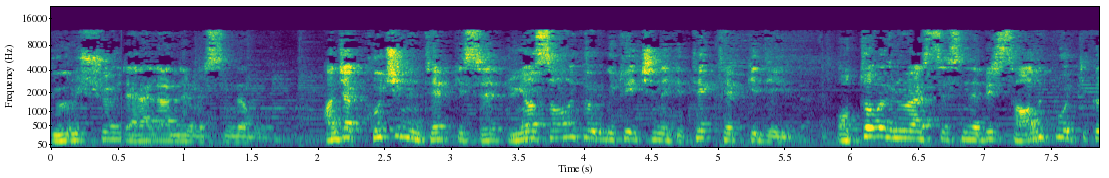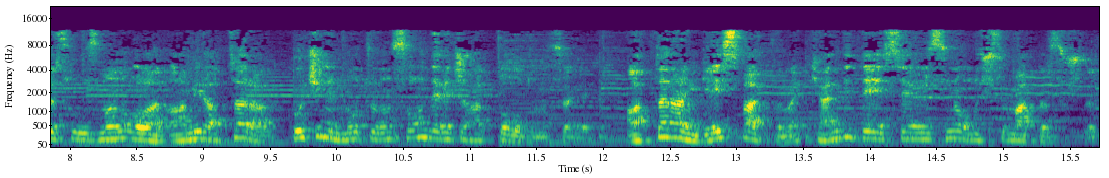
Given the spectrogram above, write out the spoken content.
görüşü değerlendirmesinde bulundu. Ancak Koçi'nin tepkisi Dünya Sağlık Örgütü içindeki tek tepki değildi. Ottawa Üniversitesi'nde bir sağlık politikası uzmanı olan Amir Attaran, Koçi'nin notunun son derece haklı olduğunu söyledi. Attaran Gates Vakfı'nı kendi DSÖ'sünü oluşturmakla suçladı.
